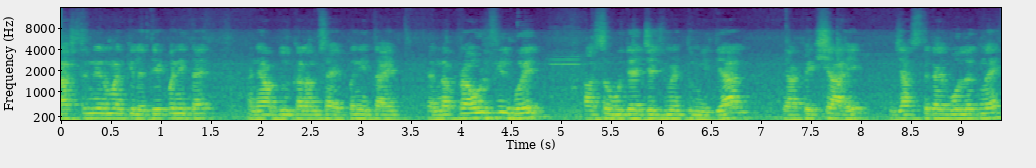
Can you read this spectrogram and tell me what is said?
राष्ट्र निर्माण केलं ते पण इथं आहेत. आणि अब्दुल कलाम साहेब पण इथं आहेत. त्यांना प्राऊड फील होईल. असं उद्या जजमेंट तुम्ही द्याल. ही अपेक्षा आहे. जास्त काही बोलत नाही.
